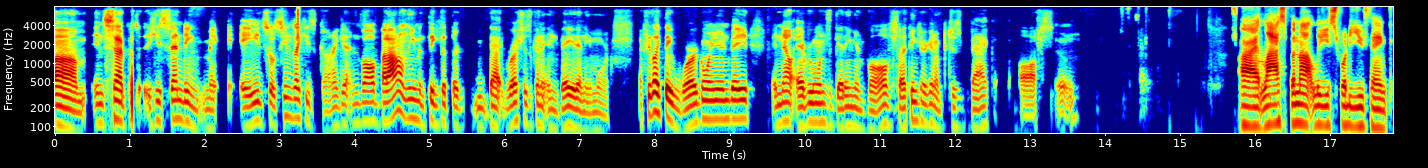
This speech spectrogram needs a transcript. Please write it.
Um, except he's sending ma- aid, so it seems like he's gonna get involved. But I don't even think that they're that Russia's gonna invade anymore. I feel like they were going to invade, and now everyone's getting involved. So I think they're gonna just back off soon. All right. Last but not least, what do you think,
